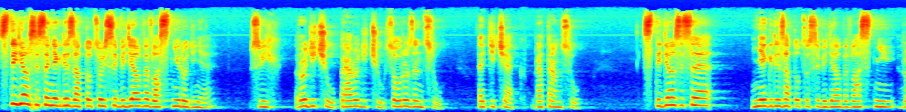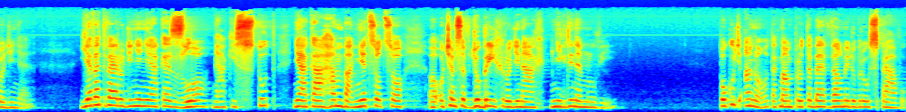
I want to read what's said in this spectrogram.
Styděl jsi se někdy za to, co jsi viděl ve vlastní rodině, svých rodičů, prarodičů, sourozenců, tetiček, bratranců. Styděl jsi se někdy za to, co jsi viděl ve vlastní rodině? Je ve tvé rodině nějaké zlo, nějaký stud, nějaká hamba, něco, co, o čem se v dobrých rodinách nikdy nemluví? Pokud ano, tak mám pro tebe velmi dobrou zprávu.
